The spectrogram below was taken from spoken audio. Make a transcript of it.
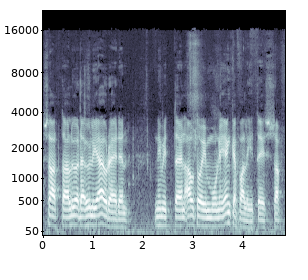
saattaa lyödä yli äyreiden, nimittäin autoimmuuni enkefaliiteissa –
